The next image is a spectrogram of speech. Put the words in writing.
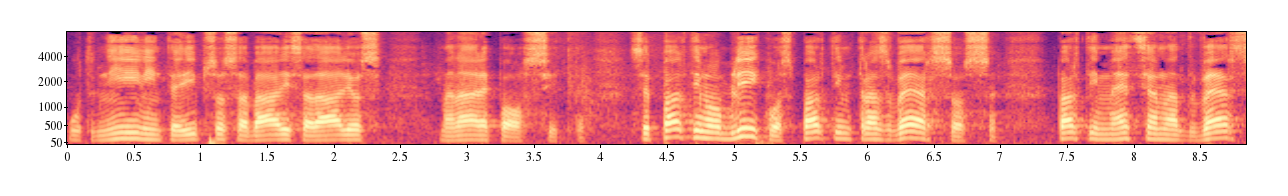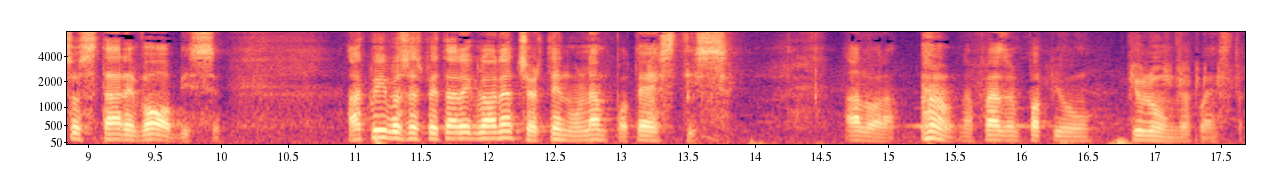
ut nihil inter ipsos abalis ad alios manare possit. Se partim obliquos, partim transversos, partim etiam adverso stare vobis. A quibus aspettare gloria certe nullam potestis. Allora, una frase un po' più, più lunga questa.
